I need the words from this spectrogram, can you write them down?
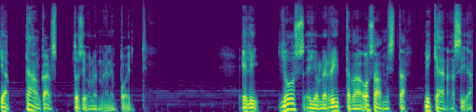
Ja tämä on myös tosi olennainen pointti. Eli jos ei ole riittävää osaamista, mikään asia,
